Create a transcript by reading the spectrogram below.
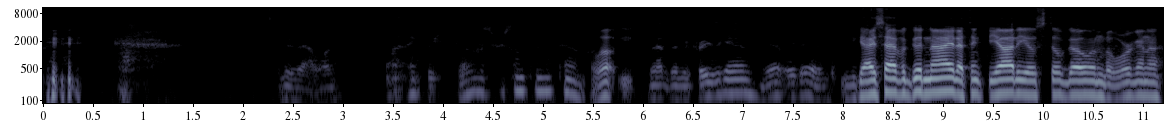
funny. Do that one. I think we froze or something. Well, you, did we freeze again? Yeah, we did. you guys have a good night. I think the audio's still going, but we're gonna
